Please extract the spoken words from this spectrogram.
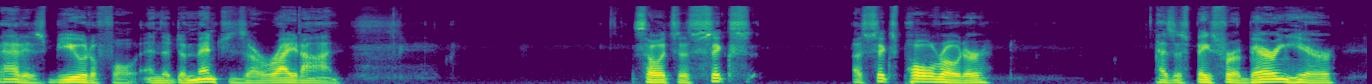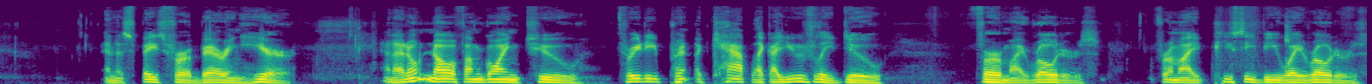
That is beautiful. And the dimensions are right on. So it's a six a six pole rotor. Has a space for a bearing here and a space for a bearing here. And I don't know if I'm going to 3D print a cap like I usually do for my rotors, for my PCBWay rotors.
